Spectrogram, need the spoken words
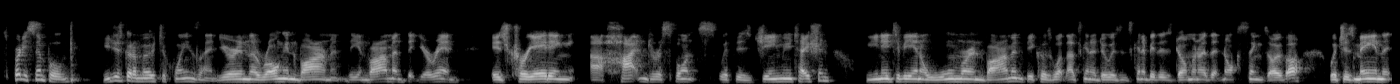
it's pretty simple. You just got to move to Queensland. You're in the wrong environment. The environment that you're in is creating a heightened response with this gene mutation you need to be in a warmer environment because what that's going to do is it's going to be this domino that knocks things over, which is mean that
